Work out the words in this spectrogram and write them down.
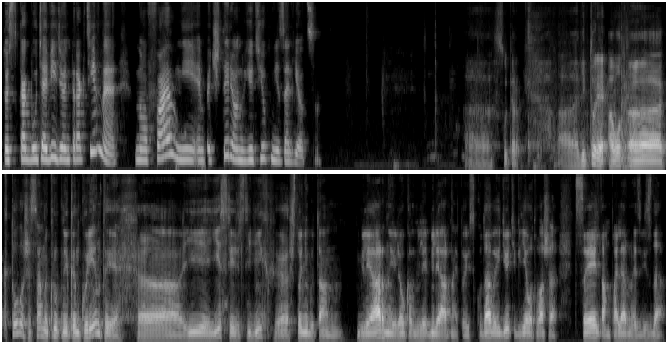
То есть как бы у тебя видео интерактивное, но файл не MP4, он в YouTube не зальется. А, супер. А, Виктория, а вот а, кто ваши самые крупные конкуренты? И есть ли среди них э, что-нибудь там миллиардное или около миллиардное? То есть куда вы идете, где вот ваша цель, там, полярная звезда?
